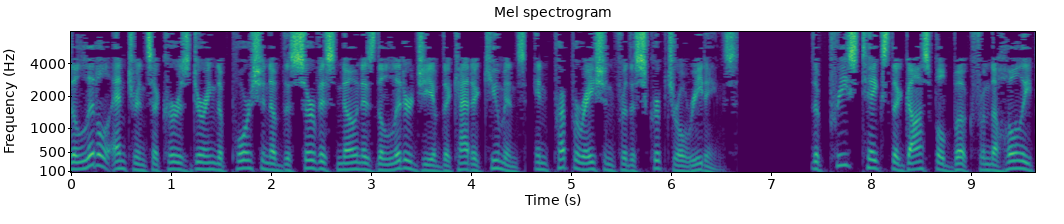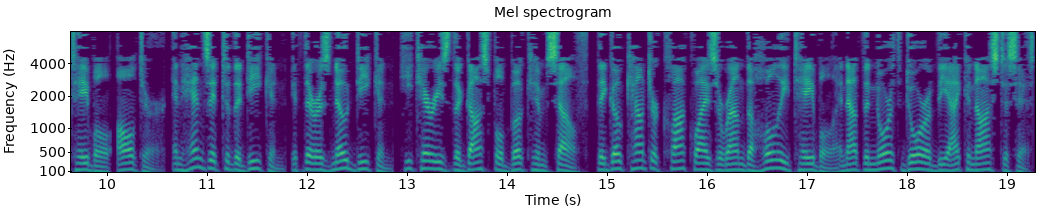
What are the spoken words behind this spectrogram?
the little entrance occurs during the portion of the service known as the Liturgy of the Catechumens, in preparation for the scriptural readings. The priest takes the gospel book from the holy table altar, and hands it to the deacon if there is no deacon, he carries the gospel book himself. They go counterclockwise around the holy table and out the north door of the iconostasis,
